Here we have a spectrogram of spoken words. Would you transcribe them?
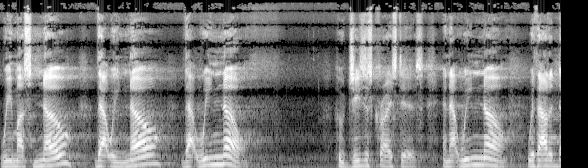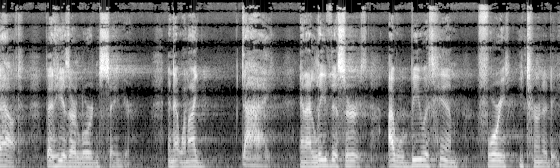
We must know that we know that we know who Jesus Christ is, and that we know without a doubt that He is our Lord and Savior. And that when I die and I leave this earth, I will be with Him for eternity.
